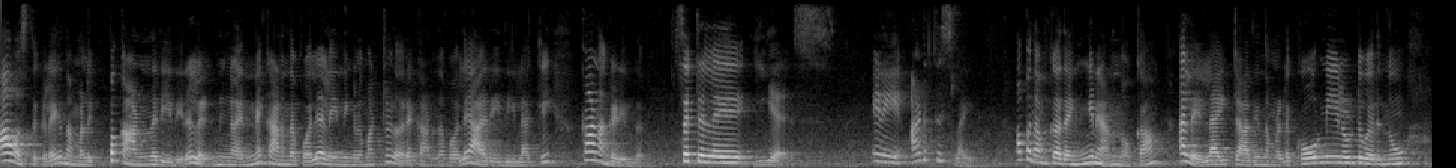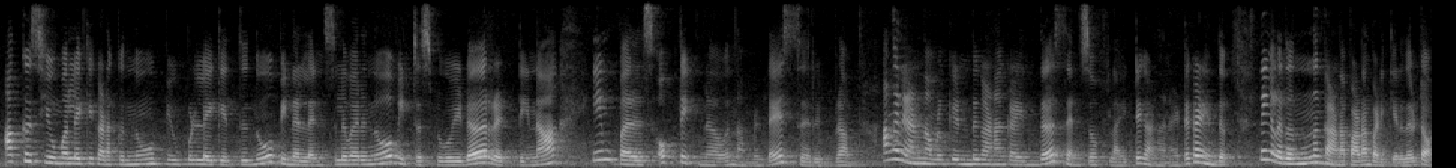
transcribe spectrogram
ആ വസ്തുക്കളെ നമ്മൾ ഇപ്പോൾ കാണുന്ന രീതിയിൽ അല്ലേ? നിങ്ങൾ എന്നെ കാണുന്ന പോലെ അല്ലെങ്കിൽ നിങ്ങൾ മറ്റുള്ളവരെ കാണുന്ന പോലെ ആ രീതിയിലാക്കി കാണാൻ കഴിയുന്നത്. സെറ്റ് അല്ലേ? യെസ് ഇനി അടുത്ത സ്ലൈഡ് അപ്പോൾ നമുക്കത് എങ്ങനെയാണെന്ന് നോക്കാം? അല്ലേ? ലൈറ്റ് ആദ്യം നമ്മളുടെ കോർണിയയിലോട്ട് വരുന്നു. അക്കസ് ഹ്യൂമറിലേക്ക് കടക്കുന്നു. പ്യൂപ്പിളിലേക്ക് എത്തുന്നു. പിന്നെ ലെൻസിൽ വരുന്നു. Vitreous fluid retina impulse optic nerve നമ്മളുടെ സെറിബ്രം അങ്ങനെയാണ് നമ്മൾക്ക് എന്ത് കാണാൻ കഴിയുന്നത്? സെൻസ് ഓഫ് ലൈറ്റ് കാണാനായിട്ട് കഴിയുന്നത്. നിങ്ങളിതൊന്നും കാണാപ്പാടം പഠിക്കരുത് കേട്ടോ.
